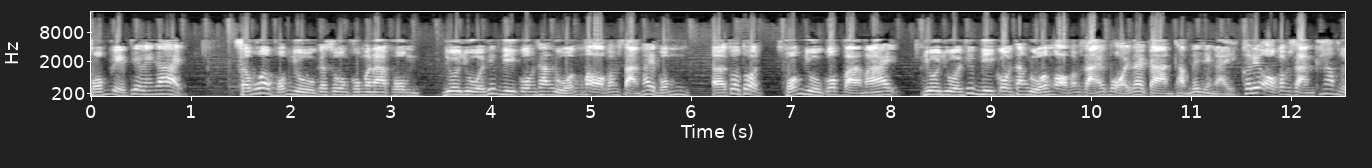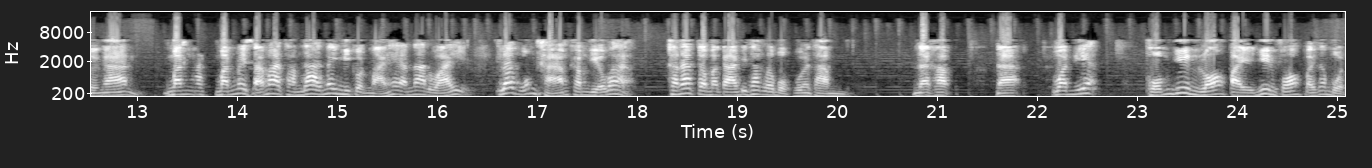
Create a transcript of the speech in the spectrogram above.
ผมเปรียบเทียบง่ายๆสมมติว่าผมอยู่กระทรวงคมนาคม อยู่ๆที่ดีกรมทางหลวงมาออกคำสั่งให้ผมเอ่อโทษโทษผมอยู่กรมป่าไม้ อยู่ๆที่ดีกรมทางหลวงออกคำสั่งให้ผมออกราชการทำได้ยังไงเขาเรียกออกคำสั่งข้ามหน่วยงานมันมันไม่สามารถทำได้ไม่มีกฎหมายให้อำนาจไว้ และผมถามคำเดียวว่า คณะกรรมการพิทักษ์ระบบคุณธรรมนะครับนะวันนี้ผมยื่นร้องไปยื่นฟ้องไปทั้งหมด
